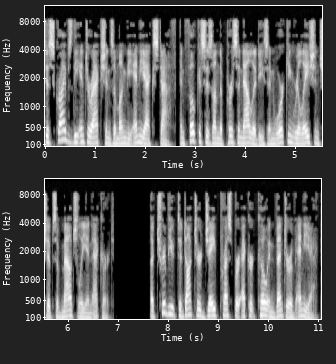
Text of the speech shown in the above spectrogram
Describes the interactions among the ENIAC staff, and focuses on the personalities and working relationships of Mauchly and Eckert. A tribute to Dr. J. Presper Eckert co-inventor of ENIAC.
